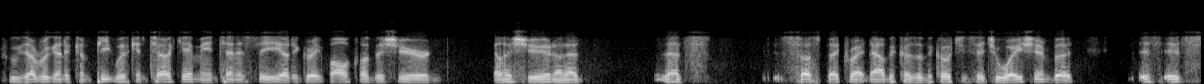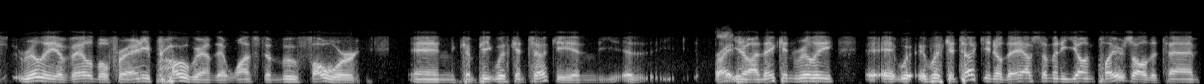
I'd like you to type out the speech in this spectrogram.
Who's ever going to compete with Kentucky? I mean, Tennessee had a great ball club this year, and LSU. You know that that's suspect right now because of the coaching situation, but it's it's really available for any program that wants to move forward and compete with Kentucky and. Uh, right. You know, and they can really, it, with Kentucky, you know, they have so many young players all the time.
